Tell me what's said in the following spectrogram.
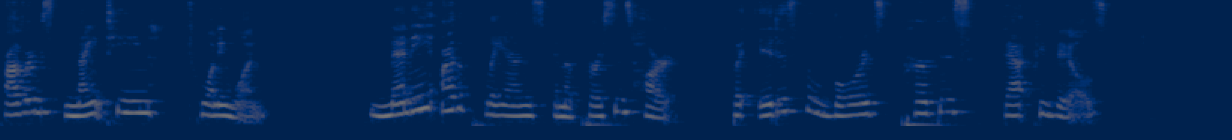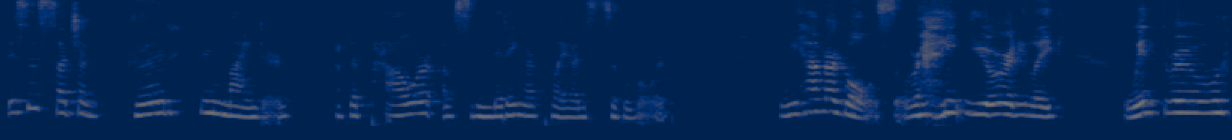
Proverbs 19 21. Many are the plans in a person's heart, but it is the Lord's purpose that prevails. This is such a good reminder of the power of submitting our plans to the Lord. We have our goals, so right? You already like went through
